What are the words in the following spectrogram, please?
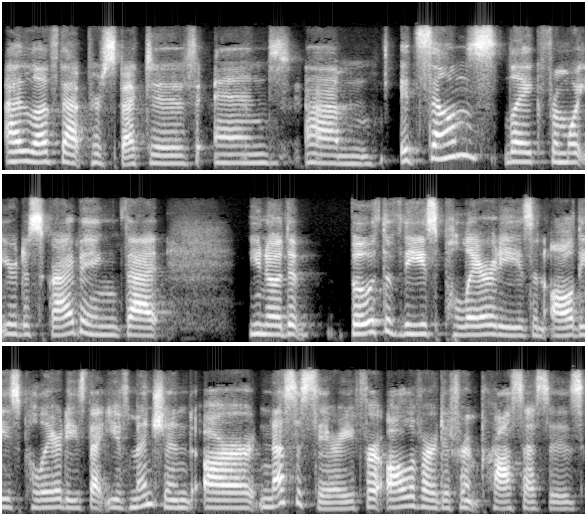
I love that perspective. And um, it sounds like, from what you're describing, that you know that both of these polarities and all these polarities that you've mentioned are necessary for all of our different processes.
